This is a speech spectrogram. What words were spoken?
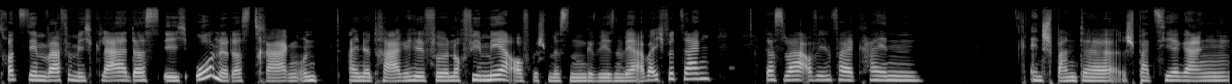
trotzdem war für mich klar, dass ich ohne das Tragen und eine Tragehilfe noch viel mehr aufgeschmissen gewesen wäre. Aber ich würde sagen, das war auf jeden Fall kein entspannter Spaziergang.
